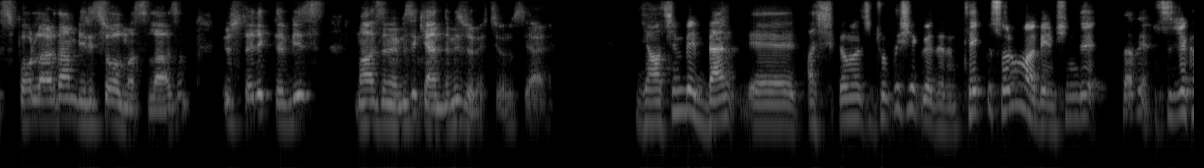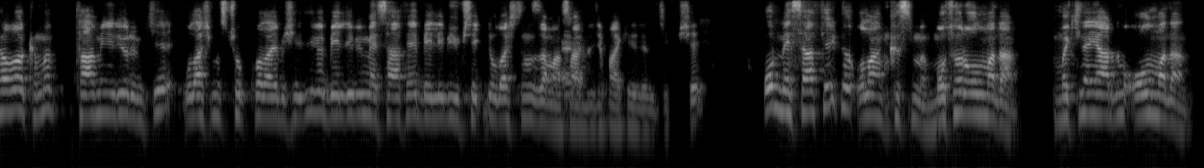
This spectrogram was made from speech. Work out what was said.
sporlardan birisi olması lazım. Üstelik de biz malzememizi kendimiz üretiyoruz yani. Yalçın Bey ben e, açıklamanız için çok teşekkür ederim. Tek bir sorum var benim. Şimdi Tabii. sıcak hava akımı tahmin ediyorum ki ulaşması çok kolay bir şey değil ve belli bir mesafeye belli bir yüksekliğe ulaştığınız zaman evet. sadece fark edilebilecek bir şey. O mesafeye kadar olan kısmı motor olmadan, makine yardımı olmadan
